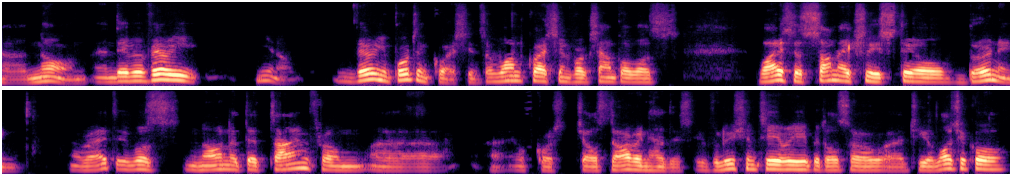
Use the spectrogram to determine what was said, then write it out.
uh, known. And they were very, you know, very important questions. So one question, for example, was why is the sun actually still burning? All right, it was known at that time from, uh, uh, of course, Charles Darwin had this evolution theory, but also uh, geological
